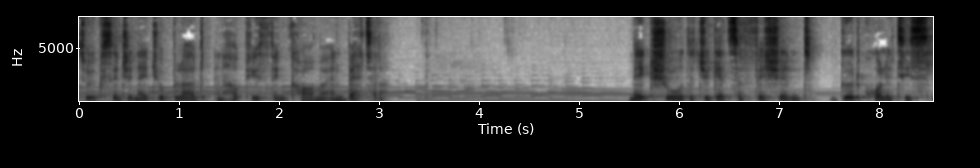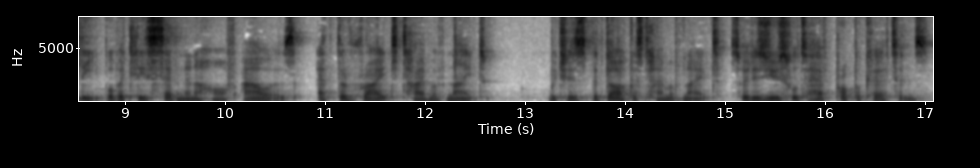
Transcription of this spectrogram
to oxygenate your blood and help you think calmer and better. Make sure that you get sufficient, good quality sleep of at least seven and a half hours at the right time of night, which is the darkest time of night, so it is useful to have proper curtains.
